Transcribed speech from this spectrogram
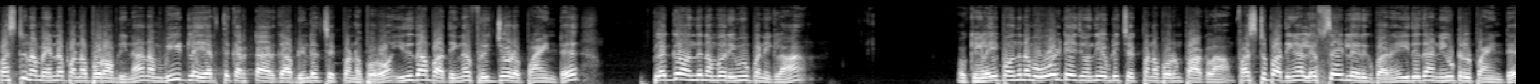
ஃபஸ்ட்டு நம்ம என்ன பண்ண போகிறோம் அப்படின்னா நம்ம வீட்டில் எர்த்து கரெக்டாக இருக்கா அப்படின்றத செக் பண்ண போகிறோம் இதுதான் பார்த்தீங்கன்னா ஃப்ரிட்ஜோட பாயிண்ட்டு ப்ளக்கை வந்து நம்ம ரிமூவ் பண்ணிக்கலாம். ஓகேங்களா? இப்போ வந்து நம்ம வோல்டேஜ் வந்து எப்படி செக் பண்ண போகிறோம்னு பார்க்கலாம் ஃபஸ்ட்டு பார்த்தீங்கன்னா லெஃப்ட் சைடில் இருக்குது பாருங்கள் இதுதான் நியூட்ரல் பாயிண்ட்டு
